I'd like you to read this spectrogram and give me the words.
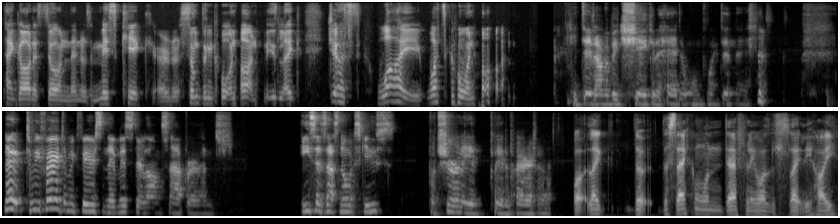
thank God it's done. Then there's a missed kick or there's something going on. He's like, just why? What's going on? He did have a big shake of the head at one point, didn't he? Now, to be fair to McPherson, they missed their long snapper, and he says that's no excuse, but surely it played a part in it. But like the the second one definitely was slightly high.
